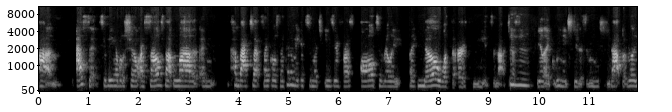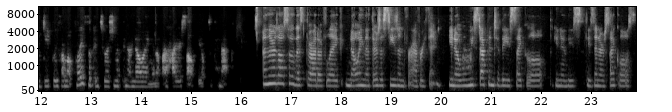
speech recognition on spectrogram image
um, essence. So being able to show ourselves that love and come back to that cycle is going to make it so much easier for us all to really like know what the earth needs and not just mm-hmm. be like we need to do this and we need to do that but really deeply from a place of intuition of inner knowing and of our higher self be able to connect and there's also this thread of like knowing that there's a season for everything you know when we step into these cycle you know these these inner cycles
